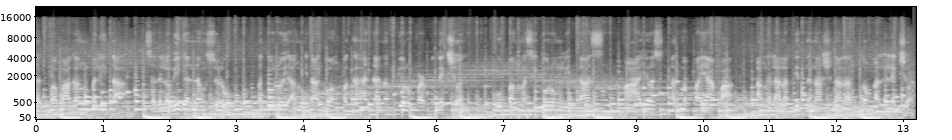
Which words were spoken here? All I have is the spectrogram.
Nagbabagang balita sa lalawigan ng Sulu, patuloy ang ginagawang paghahanda ng Bureau Protection upang masigurong ligtas, maayos at mapayapa ang nalalapit na national at local elections.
